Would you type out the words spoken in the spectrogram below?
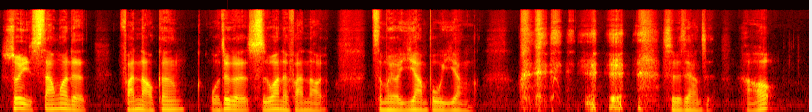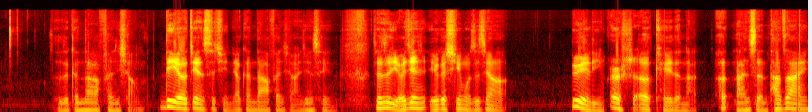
所以三万的烦恼跟我这个十万的烦恼，怎么有一样不一样？是不是这样子？好，这是跟大家分享。第二件事情要跟大家分享一件事情，就是有一件有一个新闻是这样：月龄二十二 K 的男呃男生，他在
